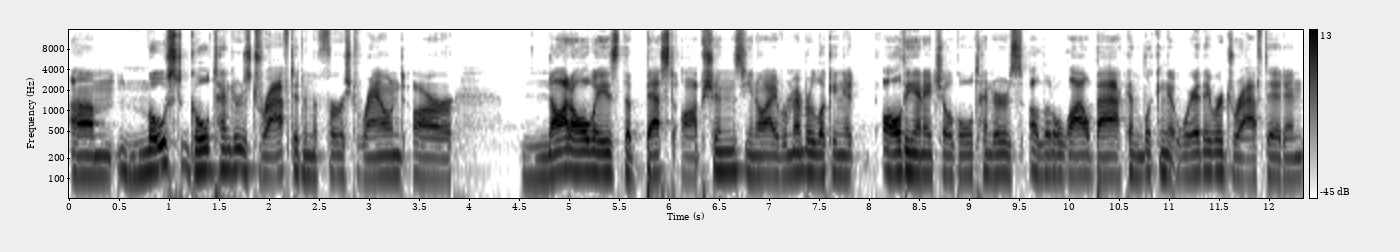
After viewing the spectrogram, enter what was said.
Um, most goaltenders drafted in the first round are not always the best options. You know, I remember looking at all the NHL goaltenders a little while back and looking at where they were drafted. And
